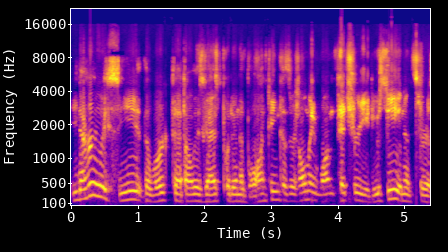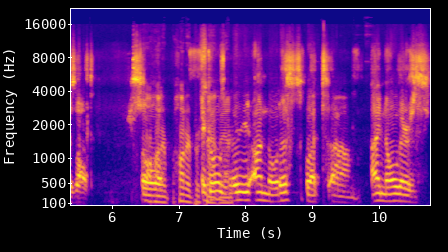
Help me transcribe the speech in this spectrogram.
you never really see the work that all these guys put into bull hunting because there's only one picture you do see, and it's the result. So hundred percent, it goes man. very unnoticed, but um, I know there's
